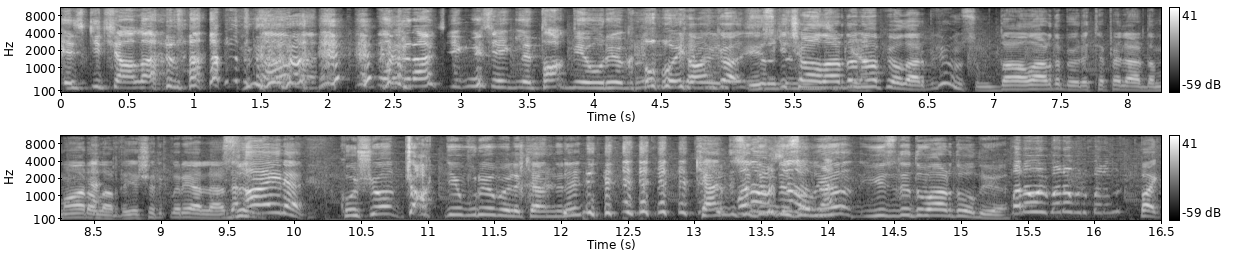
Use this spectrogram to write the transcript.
eski çağlarda tamam mı? Fotoğraf çekme şekli tak diye vuruyor kovboy. Kanka eski çağlarda ne çıkıyor. yapıyorlar biliyor musun? Dağlarda böyle tepelerde, mağaralarda, yaşadıkları yerlerde. Zoom. Aynen. Koşuyor çak diye vuruyor böyle kendini. Kendisi Bana dümdüz vursana oluyor, yüzü de duvarda oluyor. Bana vur bana vur bana vur. Bak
